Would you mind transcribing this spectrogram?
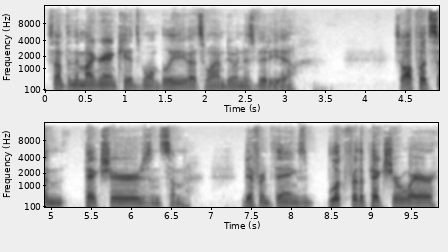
Something that my grandkids won't believe. That's why I'm doing this video. So I'll put some pictures and some different things. Look for the picture where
